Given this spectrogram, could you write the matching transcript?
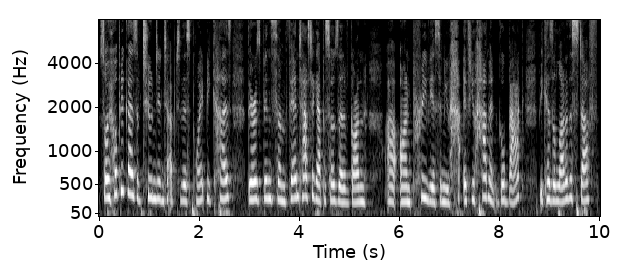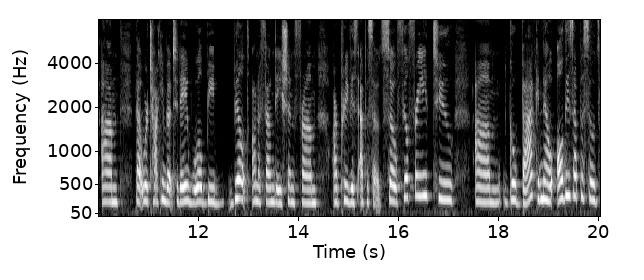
So I hope you guys have tuned into up to this point because there has been some fantastic episodes that have gone uh, on previous. And you, ha- if you haven't, go back because a lot of the stuff um, that we're talking about today will be built on a foundation from our previous episodes. So feel free to um, go back. Now, all these episodes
